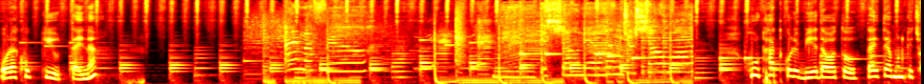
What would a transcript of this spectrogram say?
ওরা খুব কিউট, তাই না? করে বিয়ে দেওয়া তো, তাই তেমন কিছু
